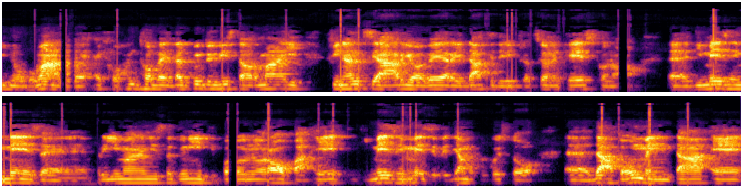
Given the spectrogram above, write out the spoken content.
il nuovo male, ecco, dove dal punto di vista ormai finanziario avere i dati dell'inflazione che escono eh, di mese in mese, prima negli Stati Uniti, poi in Europa e di mese in mese vediamo che questo eh, dato aumenta è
